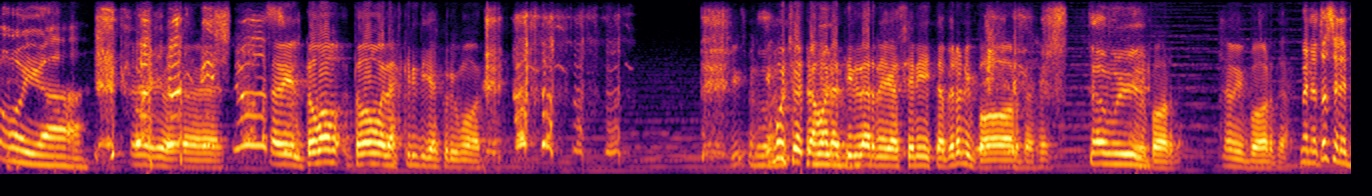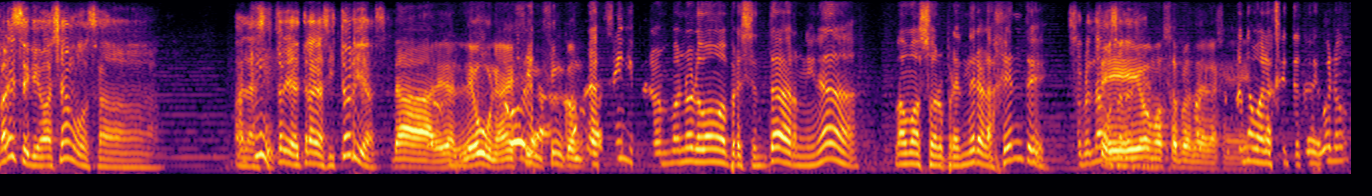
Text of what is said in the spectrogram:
Oiga, Eh, Está bien, tomamos, tomamos las críticas con humor. Y, y muchos nos van a tildar negacionistas, pero no importa. ¿sí? Está muy No me bien. importa. No me importa. Bueno, entonces le parece que vayamos a, a ¿A las qué? historias detrás de las historias. Dale, dale, una, eh, sin, ahora, sin ahora sí, pero no lo vamos a presentar ni nada. ¿Vamos a sorprender a la gente? Sorprendamos a la Sí, gente. vamos a aprender a la gente. Sorprendamos a la gente. entonces, Bueno,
